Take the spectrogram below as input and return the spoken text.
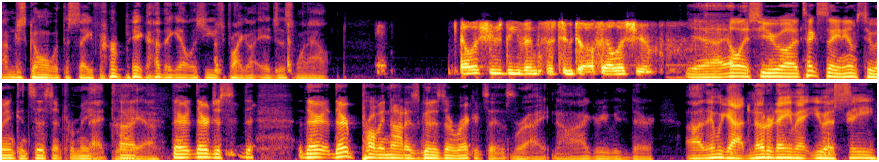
I'm just going with the safer pick. I think LSU is probably gonna edge this one out. LSU's defense is too tough. LSU. Yeah, LSU, uh, Texas A&M's too inconsistent for me. too, Uh, yeah. they're they're just they're they're probably not as good as their record says. Right. No, I agree with you there. Uh, then we got Notre Dame at USC.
